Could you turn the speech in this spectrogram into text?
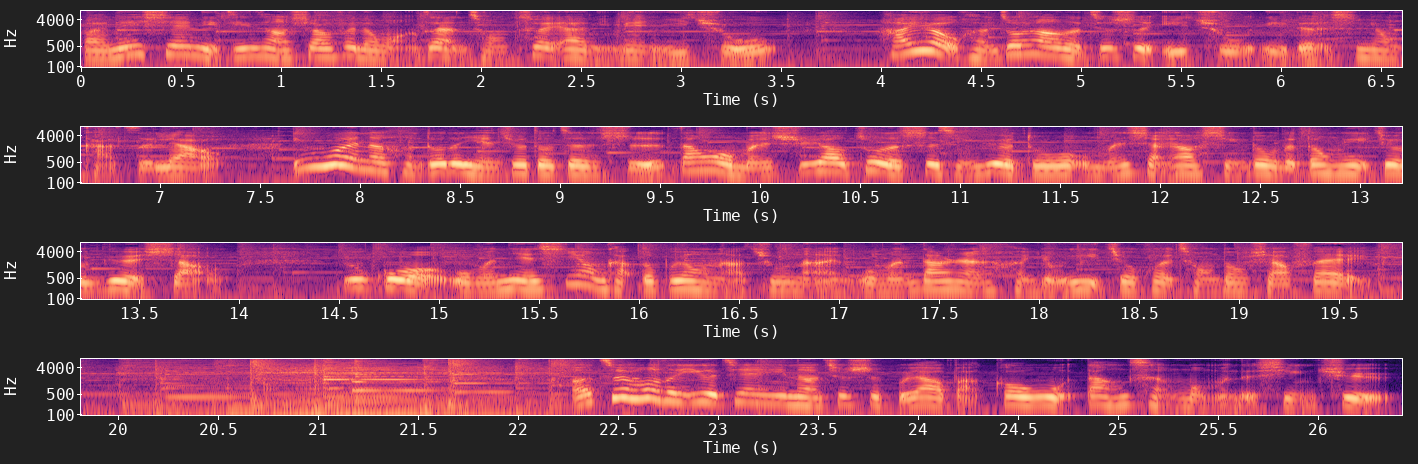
把那些你经常消费的网站从最爱里面移除。还有很重要的就是移除你的信用卡资料，因为呢，很多的研究都证实，当我们需要做的事情越多，我们想要行动的动力就越少。如果我们连信用卡都不用拿出来，我们当然很容易就会冲动消费。而最后的一个建议呢，就是不要把购物当成我们的兴趣。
